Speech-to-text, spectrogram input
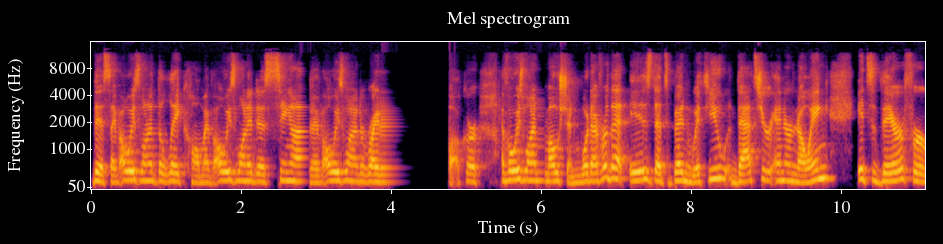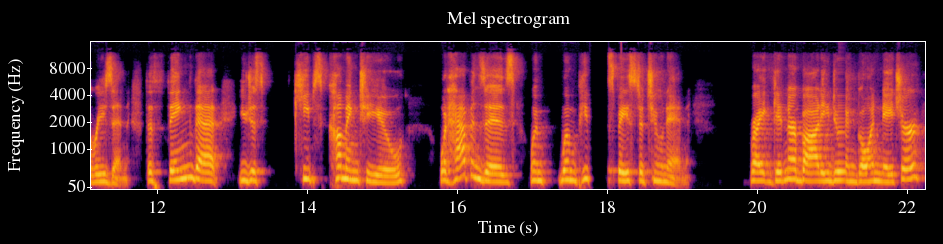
this. I've always wanted the lake home. I've always wanted to sing on i've always wanted to write a book or i've always wanted motion. Whatever that is that's been with you that's your inner knowing. It's there for a reason. The thing that you just keeps coming to you what happens is when when people space to tune in right? Get in our body do and go in nature.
